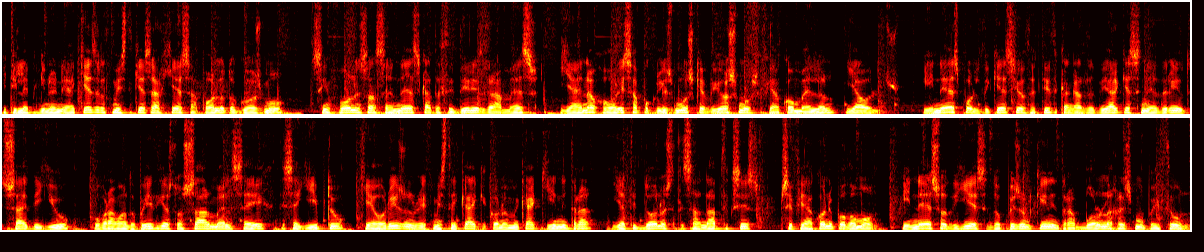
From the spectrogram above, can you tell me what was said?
Οι τηλεπικοινωνιακές ρυθμιστικές αρχές από όλο τον κόσμο συμφώνησαν σε νέες κατευθυντήριες γραμμές για ένα χωρίς αποκλεισμούς και βιώσιμο ψηφιακό μέλλον για όλους. Οι νέες πολιτικές υιοθετήθηκαν κατά τη διάρκεια συνεδρίου της ITU που πραγματοποιήθηκε στο Sharm el Sheikh της Αιγύπτου και ορίζουν ρυθμιστικά και οικονομικά κίνητρα για την τόνωση της ανάπτυξης ψηφιακών υποδομών. Οι νέες οδηγίες εντοπίζουν κίνητρα που μπορούν να χρησιμοποιηθούν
